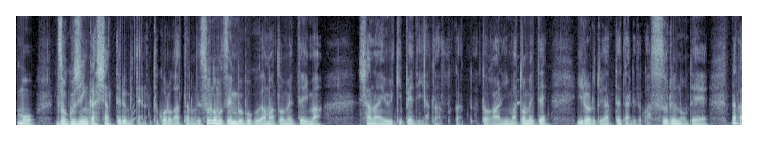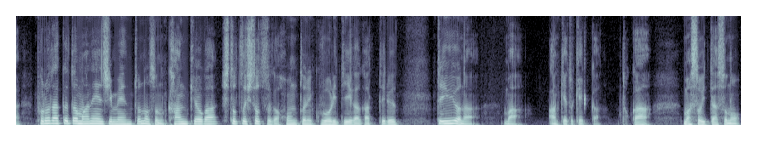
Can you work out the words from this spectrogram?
もう俗人化しちゃってるみたいなところがあったのでそういうのも全部僕がまとめて今社内ウィキペディアだとかとかにまとめていろいろとやってたりとかするのでなんかプロダクトマネジメントのその環境が一つ一つが本当にクオリティが上がってるっていうようなまあアンケート結果とかまあ、そういったその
